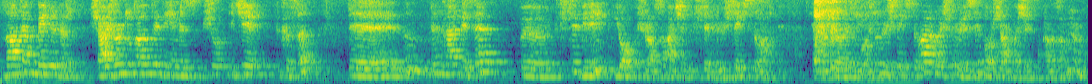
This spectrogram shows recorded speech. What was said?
zaten bellidir. Şarjör tutağı dediğimiz şu iki kısım e, neredeyse e, üçte biri yok. Şurası açık. Üçte biri. Üçte ikisi var. Yani şuradaki boşluğun üçte ikisi var ama üçte birisi boş yaklaşık. Anlatabiliyor muyum?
